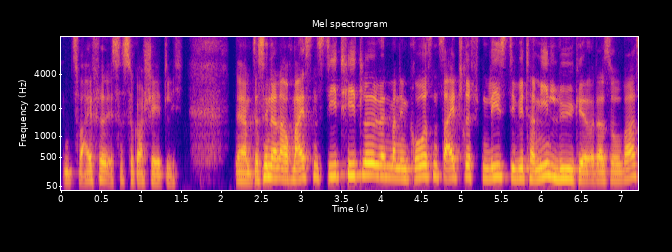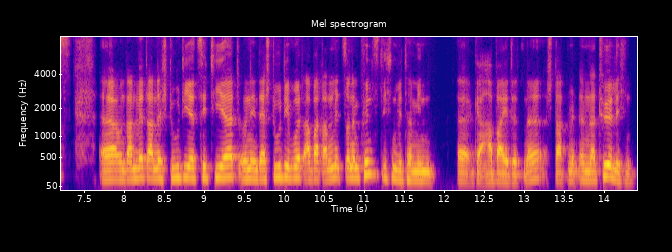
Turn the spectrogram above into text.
im Zweifel ist es sogar schädlich. Ähm, das sind dann auch meistens die Titel, wenn man in großen Zeitschriften liest, die Vitaminlüge oder sowas. Äh, und dann wird da eine Studie zitiert und in der Studie wurde aber dann mit so einem künstlichen Vitamin äh, gearbeitet, ne? statt mit einem natürlichen.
